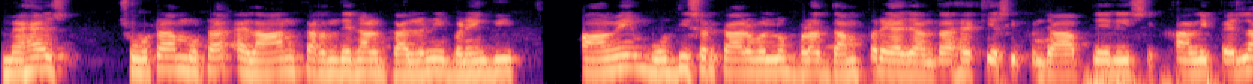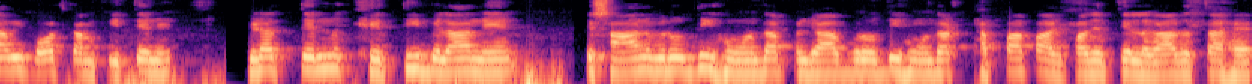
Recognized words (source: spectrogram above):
ਮਹਿਜ਼ ਛੋਟਾ ਮੋਟਾ ਐਲਾਨ ਕਰਨ ਦੇ ਨਾਲ ਗੱਲ ਨਹੀਂ ਬਣੇਗੀ। ਭਾਵੇਂ ਮੋਦੀ ਸਰਕਾਰ ਵੱਲੋਂ ਬੜਾ ਦਮ ਭਰਿਆ ਜਾਂਦਾ ਹੈ ਕਿ ਅਸੀਂ ਪੰਜਾਬ ਦੇ ਲਈ ਸਿੱਖਾਂ ਲਈ ਪਹਿਲਾਂ ਵੀ ਬਹੁਤ ਕੰਮ ਕੀਤੇ ਨੇ, ਜਿਹੜਾ ਤਿੰਨ ਖੇਤੀ ਬਿੱਲਾਂ ਨੇ ਕਿਸਾਨ ਵਿਰੋਧੀ ਹੋਣ ਦਾ, ਪੰਜਾਬ ਵਿਰੋਧੀ ਹੋਣ ਦਾ ਠੱਪਾ ਭਾਜਪਾ ਦੇ ਉੱਤੇ ਲਗਾ ਦਿੱਤਾ ਹੈ।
